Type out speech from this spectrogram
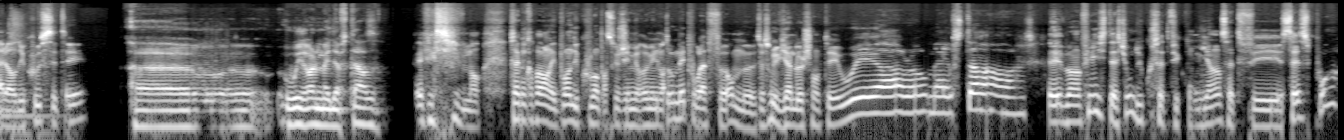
Alors, du coup, c'était. Euh, We're All Made of Stars. Effectivement. Ça comptera pas dans les points du coup, hein, parce que j'ai mis remis le morceau, mais pour la forme, euh, de toute façon, il vient de le chanter. We are all my stars. Eh ben, félicitations, du coup, ça te fait combien? Ça te fait 16 points?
